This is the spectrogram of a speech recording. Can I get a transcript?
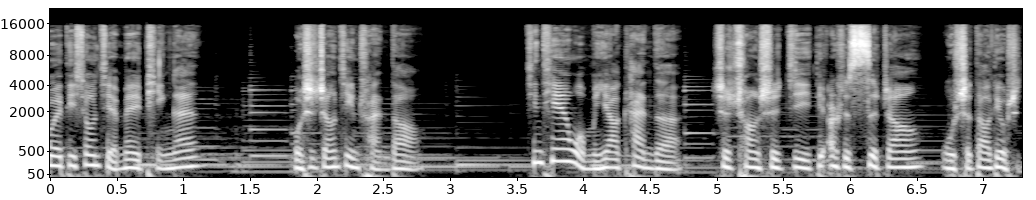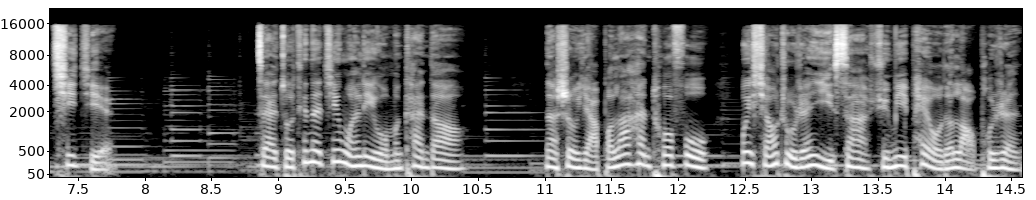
各位弟兄姐妹平安，我是张静传道。今天我们要看的是创世纪第二十四章五十到六十七节。在昨天的经文里，我们看到那时候亚伯拉罕托付为小主人以撒寻觅配偶的老仆人，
